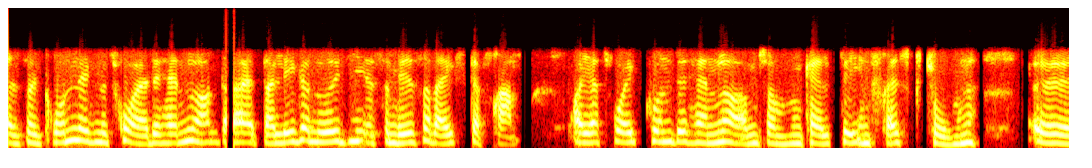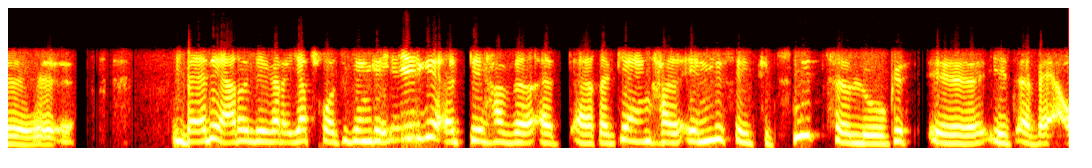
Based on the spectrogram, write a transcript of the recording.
altså grundlæggende tror jeg, det handler om, at der ligger noget i de sms'er, der ikke skal frem. Og jeg tror ikke kun, det handler om, som hun kaldte det, en frisk tone. Øh, hvad det er, der ligger der. Jeg tror til gengæld ikke, at det har været, at, at regeringen har endelig set sit snit til at lukke øh, et erhverv.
